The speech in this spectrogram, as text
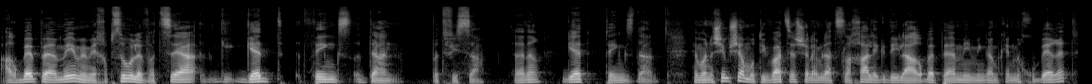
הרבה פעמים הם יחפשו לבצע get things done בתפיסה. בסדר? get things done. הם אנשים שהמוטיבציה שלהם להצלחה, לגדילה, הרבה פעמים היא גם כן מחוברת.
